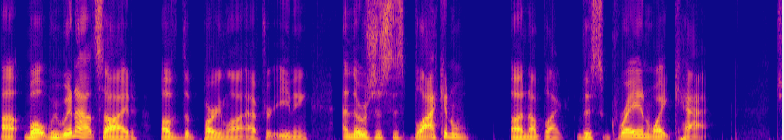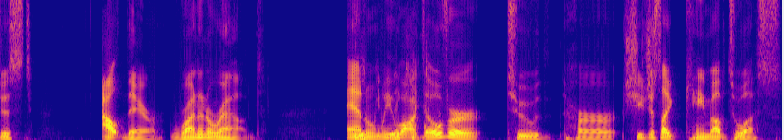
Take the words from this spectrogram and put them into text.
Uh, well, we went outside of the parking lot after eating, and there was just this black and uh, not black, this gray and white cat, just out there running around. And when we walked cat. over to her, she just like came up to us,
